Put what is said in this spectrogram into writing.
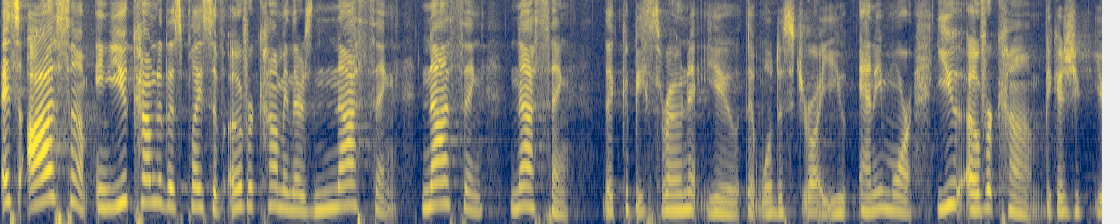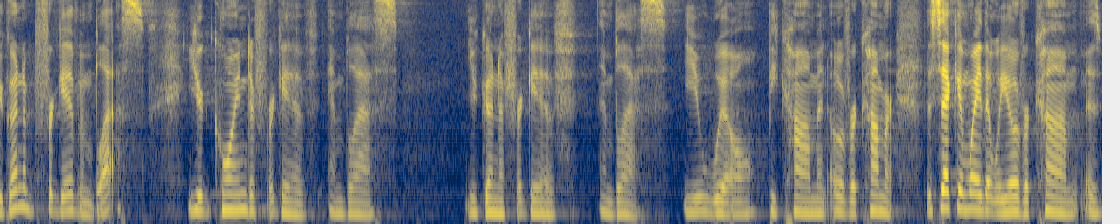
It's awesome. And you come to this place of overcoming. There's nothing, nothing, nothing that could be thrown at you that will destroy you anymore. You overcome because you, you're going to forgive and bless. You're going to forgive and bless. You're going to forgive and bless you will become an overcomer. The second way that we overcome is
